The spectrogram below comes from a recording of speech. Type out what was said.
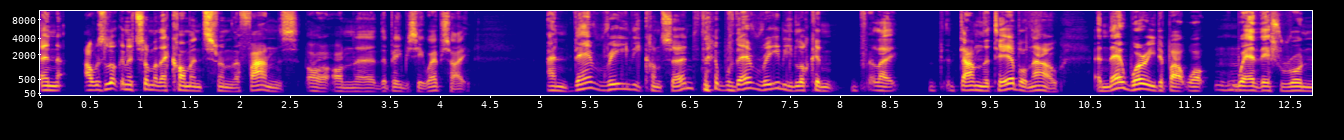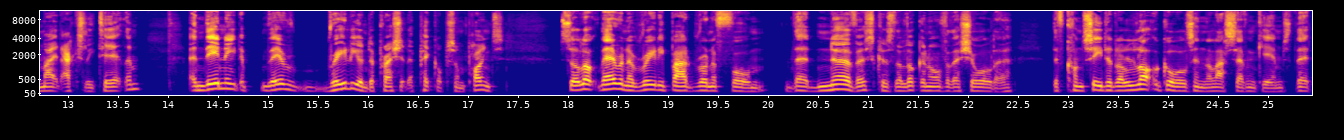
And I was looking at some of their comments from the fans or on the, the BBC website, and they're really concerned. They're, they're really looking like down the table now, and they're worried about what mm-hmm. where this run might actually take them, and they need to. They're really under pressure to pick up some points. So look, they're in a really bad run of form. They're nervous because they're looking over their shoulder. They've conceded a lot of goals in the last seven games. That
